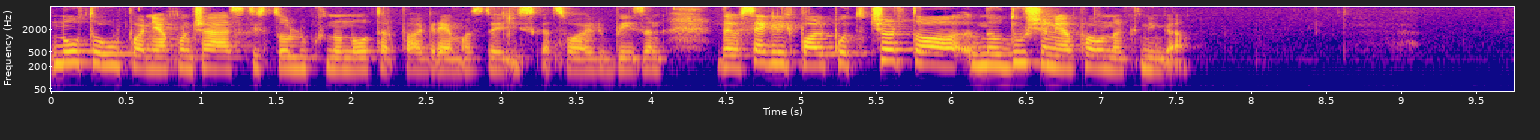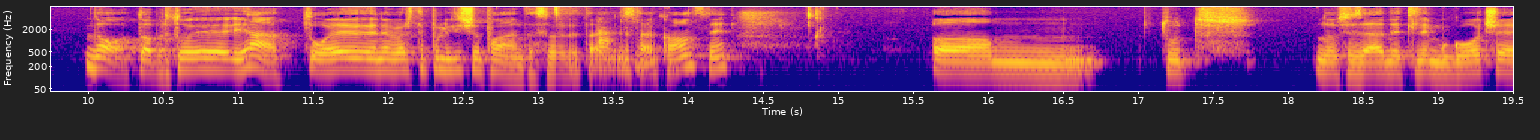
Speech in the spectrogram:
noto upanja konča s tisto luknjo noter, pa gremo zdaj iskati svojo ljubezen. Da je vse glih pol pod črto navdušenja polna knjiga. No, dobro, to je, ja, to je ena vrsta politična poanta, seveda, ta, ta Absolutno. konc. ne. Um, tudi na vse zadnje tle mogoče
